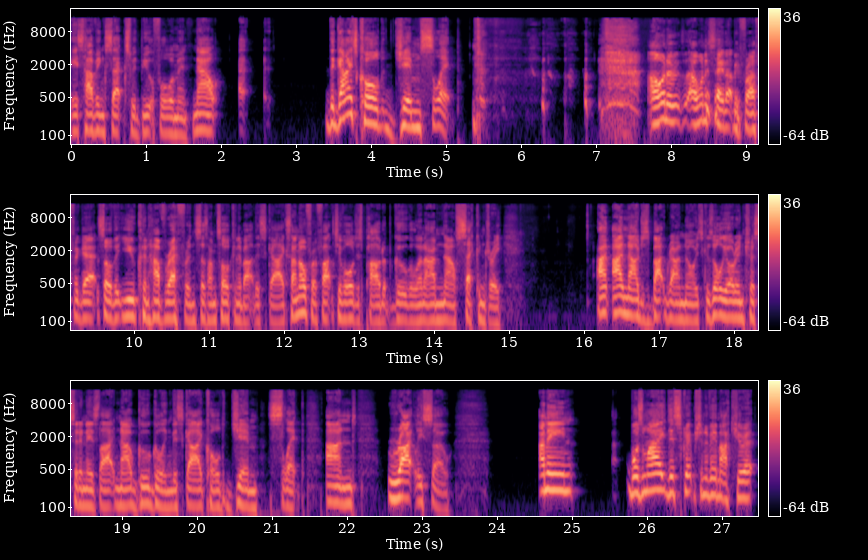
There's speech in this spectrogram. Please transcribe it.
is having sex with beautiful women. Now, uh, the guy's called Jim Slip. I want to I want to say that before I forget, so that you can have reference as I'm talking about this guy, because I know for a fact you've all just powered up Google, and I'm now secondary. I'm, I'm now just background noise because all you're interested in is like now googling this guy called Jim Slip, and rightly so. I mean, was my description of him accurate?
